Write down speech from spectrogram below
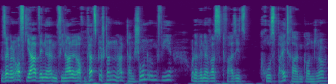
Dann sagt man oft, ja, wenn er im Finale auf dem Platz gestanden hat, dann schon irgendwie. Oder wenn er was quasi groß beitragen konnte.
